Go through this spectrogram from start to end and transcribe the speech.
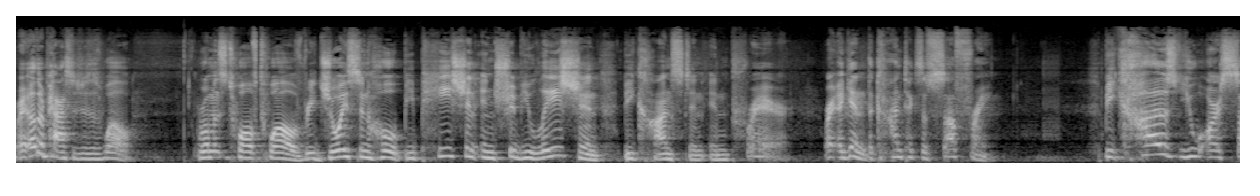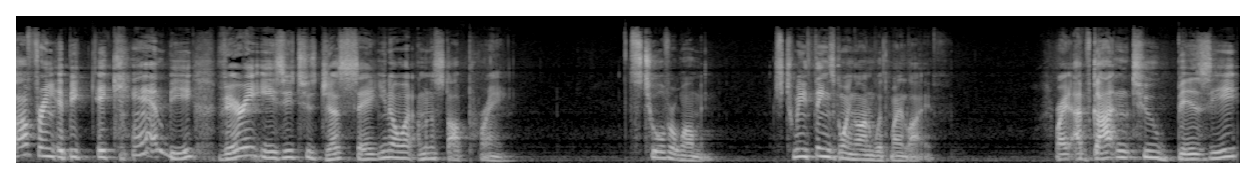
Right? Other passages as well. Romans 12 12, rejoice in hope, be patient in tribulation, be constant in prayer. Right? Again, the context of suffering. Because you are suffering, it, be, it can be very easy to just say, you know what, I'm going to stop praying. It's too overwhelming. There's too many things going on with my life. Right? I've gotten too busy,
